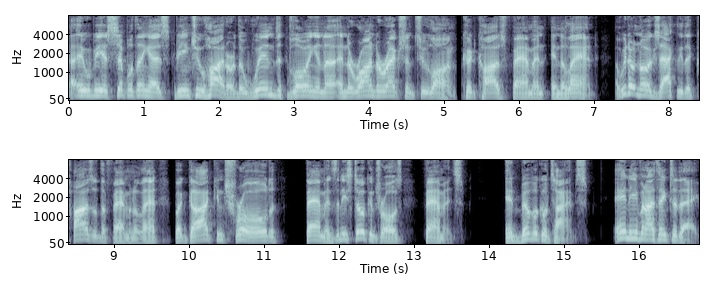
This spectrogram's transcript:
uh, it would be a simple thing as being too hot or the wind blowing in the, in the wrong direction too long could cause famine in the land. Uh, we don't know exactly the cause of the famine in the land, but God controlled famines and He still controls famines in biblical times. And even I think today,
